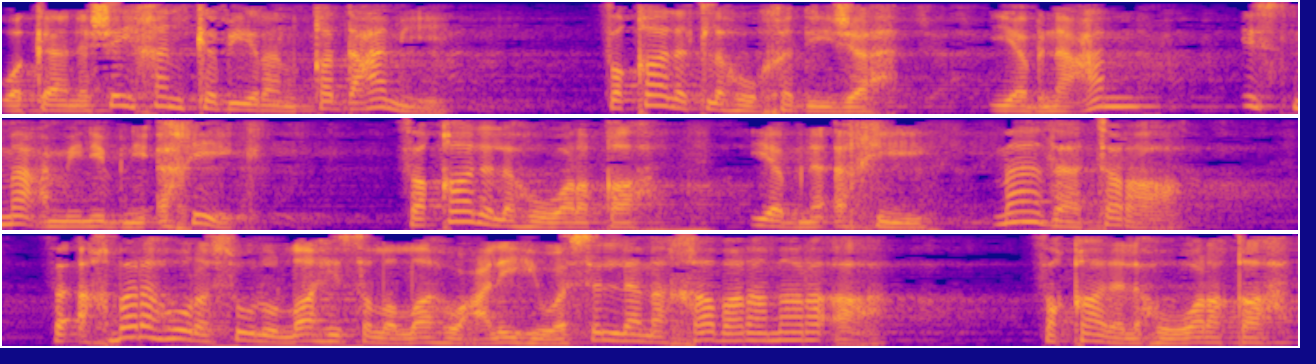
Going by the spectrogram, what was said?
وكان شيخا كبيرا قد عمي. فقالت له خديجة يا ابن عم اسمع من ابن أخيك. فقال له ورقة يا ابن أخي ماذا ترى؟ فأخبره رسول الله صلى الله عليه وسلم خبر ما رأى. فقال له ورقة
